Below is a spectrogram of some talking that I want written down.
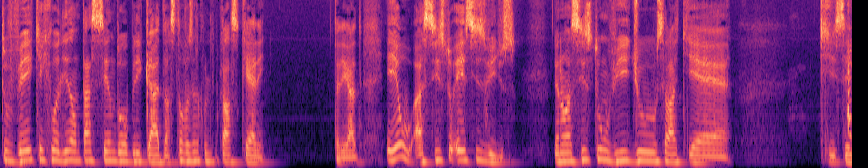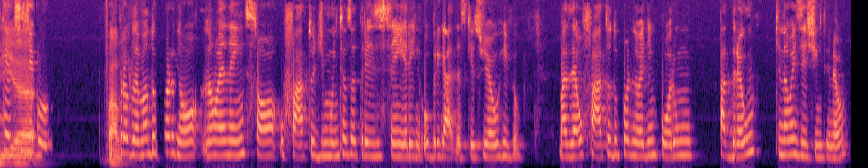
tu vê que aquilo ali não tá sendo obrigado. Elas estão fazendo aquilo porque elas querem. Tá ligado? Eu assisto esses vídeos. Eu não assisto um vídeo, sei lá, que é. Que É que eu seria. te digo, o Fala. problema do pornô não é nem só o fato de muitas atrizes serem obrigadas, que isso já é horrível. Mas é o fato do pornô ele impor um padrão que não existe, entendeu?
